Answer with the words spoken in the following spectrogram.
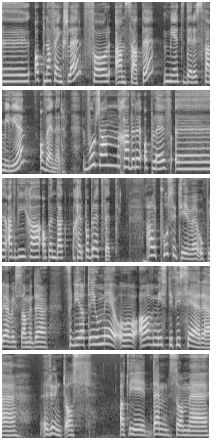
eh, åpner fengsler for ansatte med deres familie og venner. Hvordan har dere opplevd eh, at vi har åpen dag her på Bredtvet? Jeg har positive opplevelser med det. Fordi at det er jo med å avmystifisere rundt oss at vi, dem som eh,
